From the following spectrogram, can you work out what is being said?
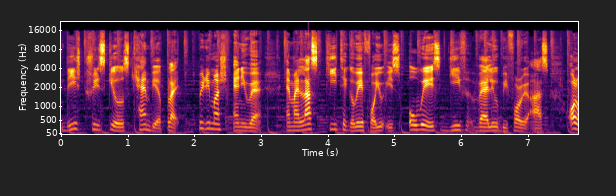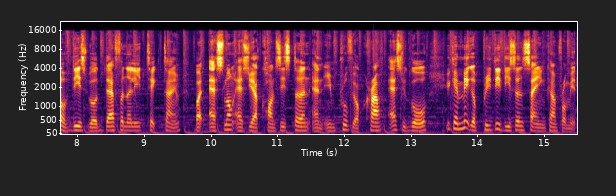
these three skills can be applied pretty much anywhere. And my last key takeaway for you is always give value before you ask. All of this will definitely take time, but as long as you are consistent and improve your craft as you go, you can make a pretty decent side income from it.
